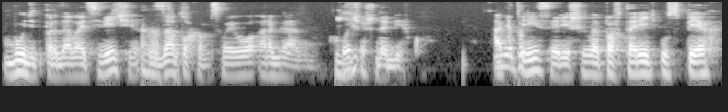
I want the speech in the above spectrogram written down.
будет продавать свечи ага, с запахом свечи. своего оргазма. Хочешь добивку? Актриса решила повторить успех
